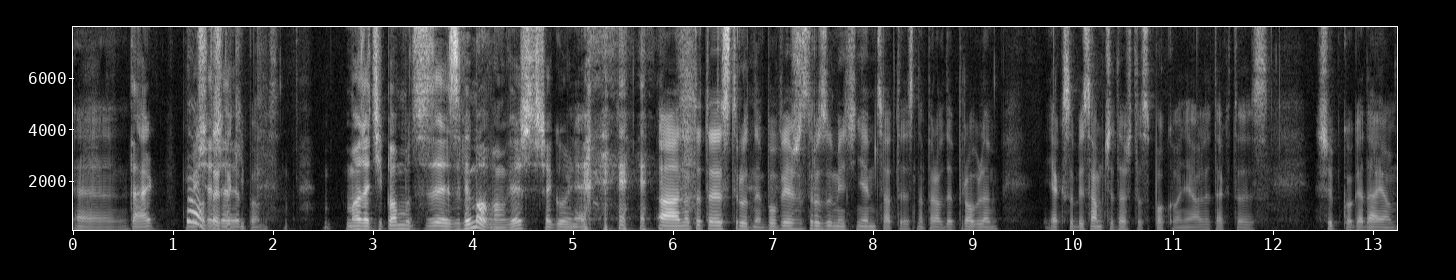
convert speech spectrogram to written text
E, Tak? no, Myślę, to że taki pomysł. może ci pomóc z, z wymową, wiesz, szczególnie. A, no to to jest trudne, bo wiesz, zrozumieć Niemca to jest naprawdę problem. Jak sobie sam czytasz, to spoko, nie? Ale tak to jest, szybko gadają.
